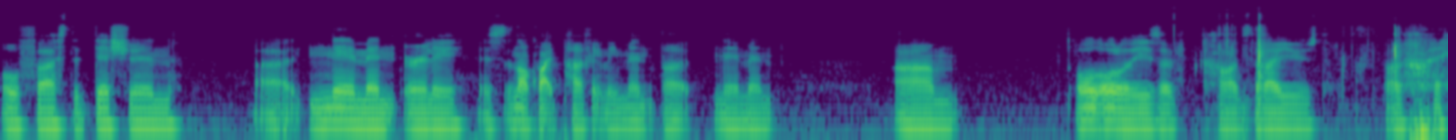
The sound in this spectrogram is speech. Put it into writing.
all first edition, uh, near mint really. It's not quite perfectly mint, but near mint. Um, all all of these are cards that I used, by the way.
